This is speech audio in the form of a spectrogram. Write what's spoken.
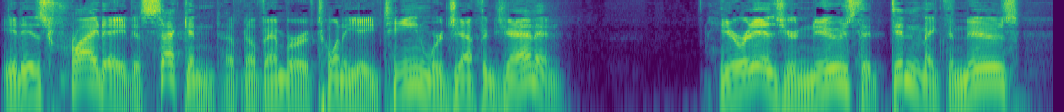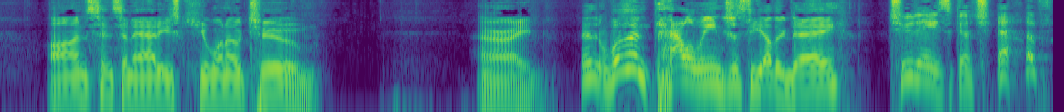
It is Friday, the 2nd of November of 2018. We're Jeff and Jen, and here it is your news that didn't make the news on Cincinnati's Q102. All right. It wasn't Halloween just the other day? Two days ago, Jeff.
